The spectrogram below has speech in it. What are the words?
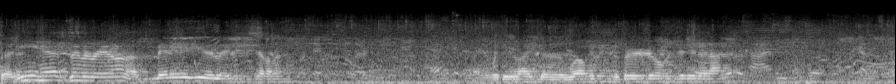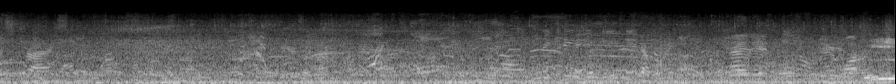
But he has been around many years, ladies and gentlemen. And we do like uh, to welcome him to Berryville, Virginia tonight. He's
